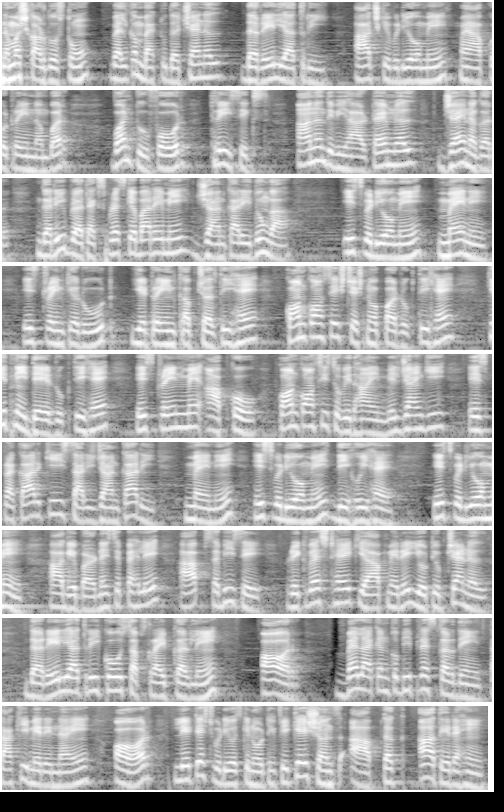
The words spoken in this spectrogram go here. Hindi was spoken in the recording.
नमस्कार दोस्तों welcome back to the channel the rail Yatri आज के वीडियो में मैं आपको train number one two four three six Anand Vihar terminal Jaynagar Garib Rath express के बारे में जानकारी दूँगा। इस वीडियो में मैंने इस ट्रेन के रूट ये ट्रेन कब चलती है कौन कौन से स्टेशनों पर रुकती है, कितनी देर रुकती है, इस ट्रेन में आपको कौन कौन सी सुविधाएँ मिल जाएँगी, इस प्रकार की सारी जानकारी मैंने इस वीडियो में दी हुई है। इस वीडियो में आगे बढ़ने से पहले आप सभी से रिक्वेस्ट है कि आप मेरे यूट्यूब चैनल द रेल यात्री को सब्सक्राइब कर लें और बेल आइकन को भी प्रेस कर दें ताकि मेरे नए और लेटेस्ट वीडियोस के नोटिफिकेशंस आप तक आते रहें।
